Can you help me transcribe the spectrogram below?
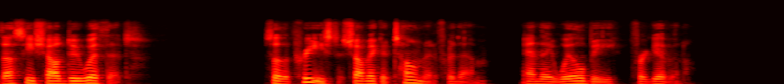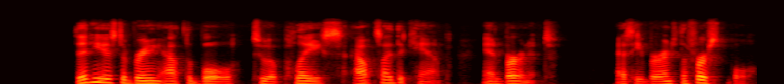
Thus he shall do with it. So the priest shall make atonement for them, and they will be forgiven. Then he is to bring out the bull to a place outside the camp and burn it, as he burned the first bull.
